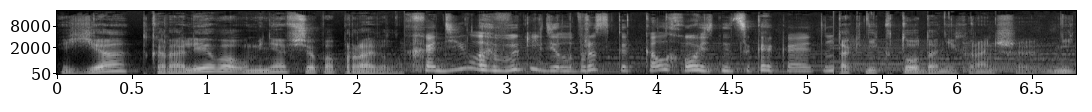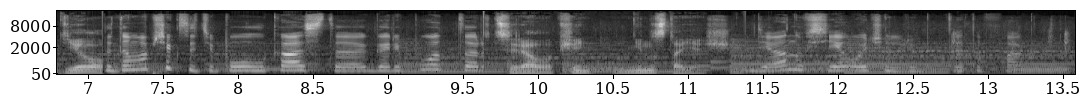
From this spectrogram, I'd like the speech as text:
Я королева, у меня все по правилам. Ходила, выглядела просто как колхозница какая-то. Так никто до них раньше не делал. Да там вообще, кстати, Пол Каст, Гарри Поттер. Сериал вообще не настоящий. Диану все очень любят, это факт.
